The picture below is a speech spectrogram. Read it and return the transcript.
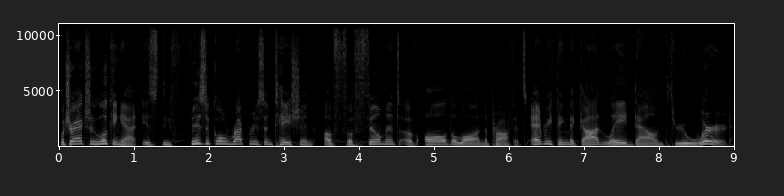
what you're actually looking at is the physical representation of fulfillment of all the law and the prophets, everything that God laid down through word.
